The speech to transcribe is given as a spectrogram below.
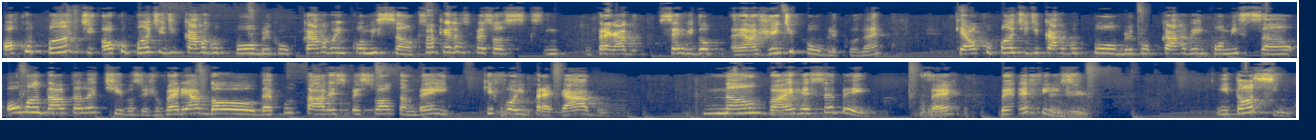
ocupante, ocupante de cargo público, cargo em comissão, que são aquelas pessoas, empregado, servidor, é, agente público, né? Que é ocupante de cargo público, cargo em comissão ou mandato eletivo, ou seja, o vereador, o deputado, esse pessoal também que foi empregado, não vai receber, certo? Benefício. Entendi. Então, assim,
